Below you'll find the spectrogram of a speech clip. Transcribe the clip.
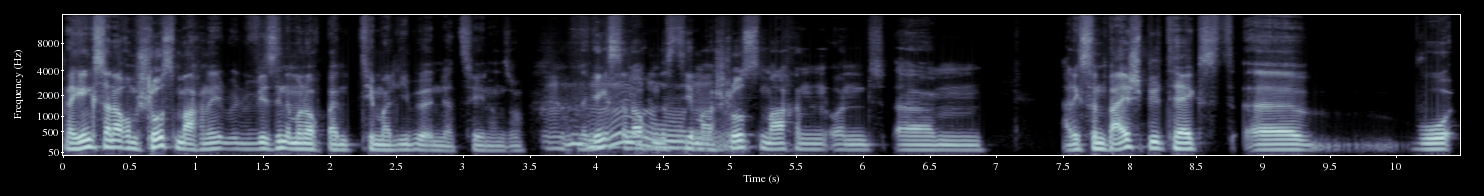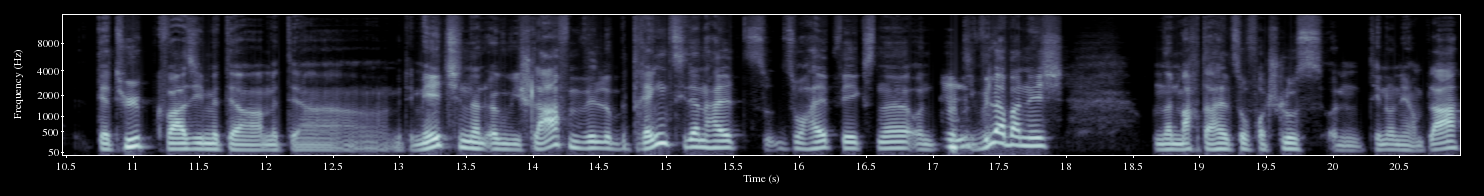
da ging es dann auch um Schluss machen. Ne? Wir sind immer noch beim Thema Liebe in der 10 und so. Mhm. Da ging es dann auch um das Thema mhm. Schluss machen und ähm, hatte ich so einen Beispieltext, äh, wo der Typ quasi mit der, mit der, mit dem Mädchen dann irgendwie schlafen will und bedrängt sie dann halt so, so halbwegs, ne? Und mhm. die will aber nicht. Und dann macht er halt sofort Schluss und hin und her und bla.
